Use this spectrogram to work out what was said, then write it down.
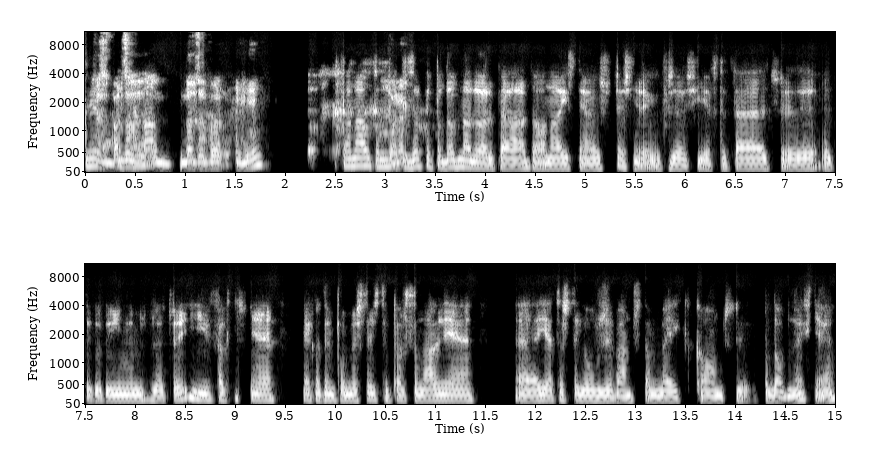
To jest bardzo, bardzo, mhm. Sama automatyzacja podobna do RPA, to ona istniała już wcześniej, tak jak powiedziałeś, FTT, czy tego typu innych rzeczy i faktycznie jak o tym pomyśleć, to personalnie e, ja też tego używam, czy tam Make.com, czy podobnych, nie?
